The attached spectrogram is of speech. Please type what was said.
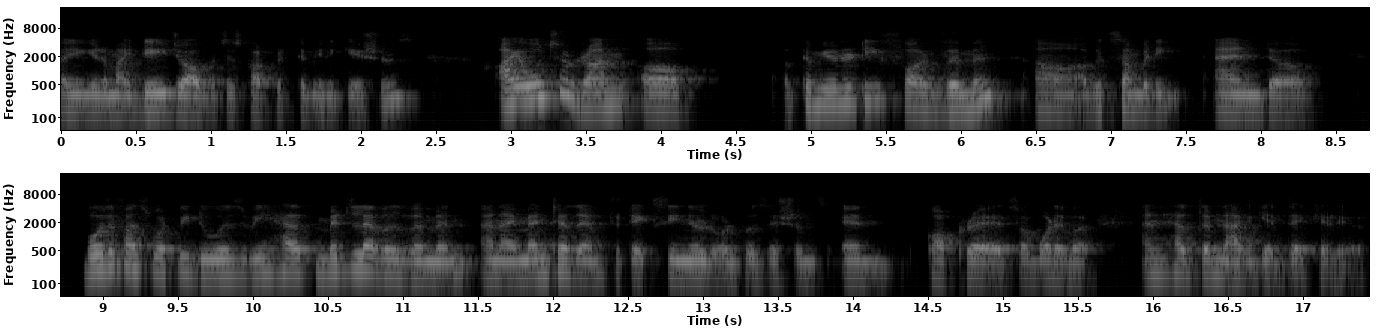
uh, you know my day job, which is corporate communications, I also run a, a community for women uh, with somebody, and uh, both of us, what we do is we help mid level women and I mentor them to take senior role positions in corporates or whatever and help them navigate their career.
